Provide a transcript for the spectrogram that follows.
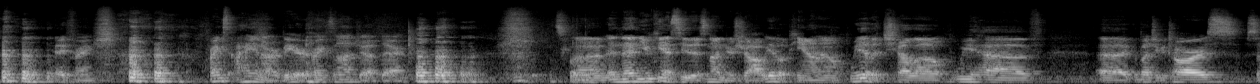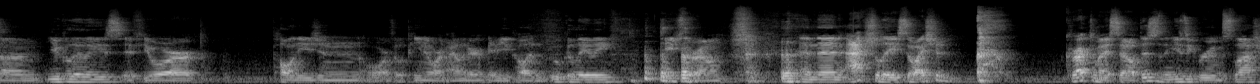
Hey, Frank. Frank's eyeing our beer. Frank Sinatra up there. It's funny. Um, and then you can't see this, not in your shot. We have a piano, we have a cello, we have uh, a bunch of guitars, some ukuleles. If you're Polynesian or Filipino or an islander, maybe you call it an ukulele. Teach their own. And then actually, so I should correct myself. This is the music room slash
